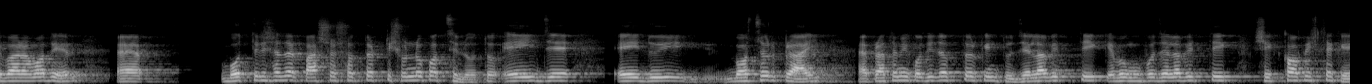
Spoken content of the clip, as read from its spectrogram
এবার আমাদের বত্রিশ হাজার পাঁচশো সত্তরটি শূন্যপদ ছিল। তো এই যে, এই দুই বছর প্রায় প্রাথমিক অধিদপ্তর কিন্তু জেলাভিত্তিক এবং উপজেলাভিত্তিক শিক্ষা অফিস থেকে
